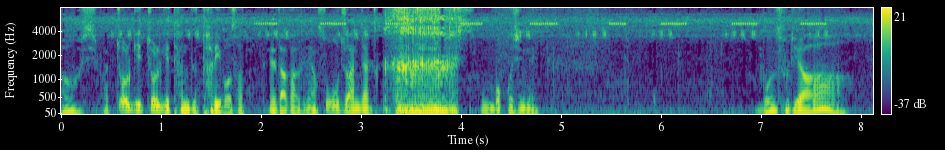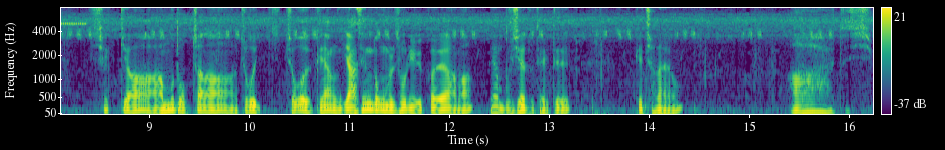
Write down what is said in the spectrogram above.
어우 씨발 쫄깃쫄깃한 느타리 버섯에다가 그냥 소주 한 잔 먹고 싶네. 뭔 소리야? 이 새끼야 아무도 없잖아. 저거 저거 그냥 야생동물 소리일 거예요 아마. 그냥 무시해도 될 듯. 괜찮아요? 아, 또, 씨,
